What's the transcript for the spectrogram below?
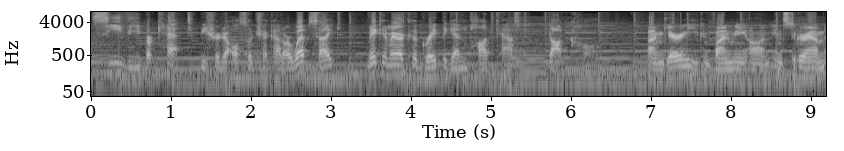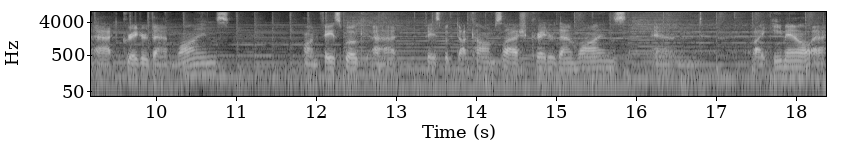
CV Burkett. Be sure to also check out our website, MakeAmericaGrapeAgainPodcast.com. I'm Gary. You can find me on Instagram at greater than wines, on Facebook at facebook.com slash greater than wines, and by email at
